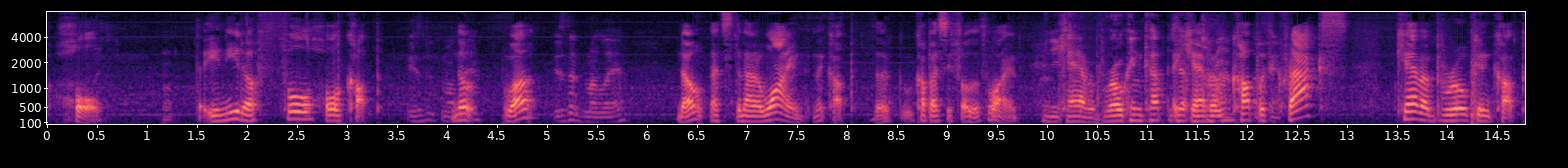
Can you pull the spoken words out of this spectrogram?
whole. That you need a full whole cup. Isn't it No, what? Isn't it malay? No, that's the amount of wine in the cup. The cup has to be filled with wine. And you can't have a broken cup. Is You that can't what you have a mean? cup with cracks. You can't have a broken cup.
